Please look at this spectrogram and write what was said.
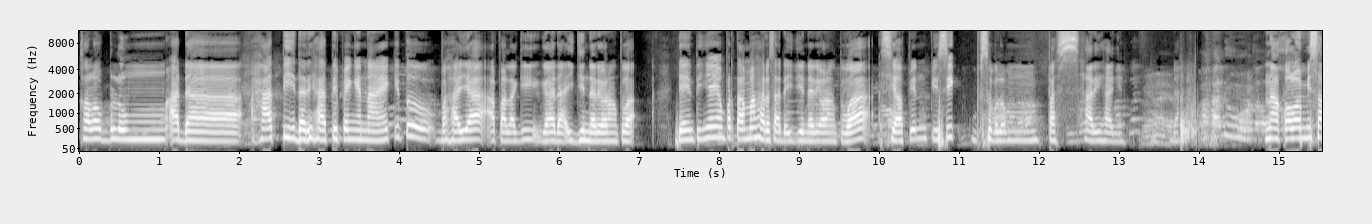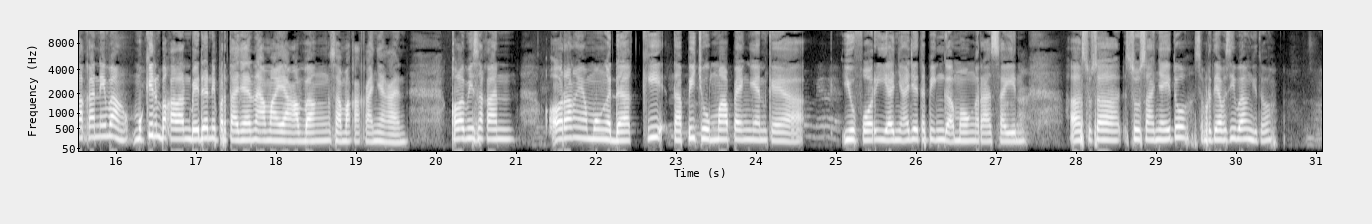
Kalau belum ada hati dari hati pengen naik itu bahaya apalagi gak ada izin dari orang tua. Ya intinya yang pertama harus ada izin dari orang tua siapin fisik sebelum pas hari hanya Nah kalau misalkan nih bang Mungkin bakalan beda nih pertanyaan sama yang abang sama kakaknya kan. Kalau misalkan orang yang mau ngedaki Tapi cuma pengen kayak euforianya aja Tapi nggak mau ngerasain uh, susah susahnya itu Seperti apa sih bang gitu?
